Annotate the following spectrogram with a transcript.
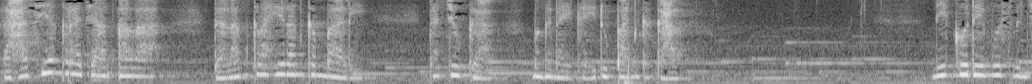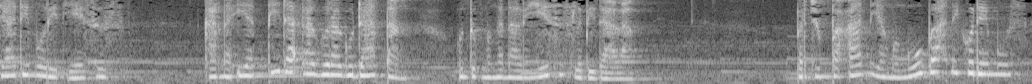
rahasia kerajaan Allah dalam kelahiran kembali dan juga mengenai kehidupan kekal. Nikodemus menjadi murid Yesus karena ia tidak ragu-ragu datang untuk mengenali Yesus lebih dalam. Perjumpaan yang mengubah Nikodemus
